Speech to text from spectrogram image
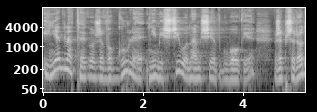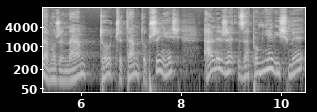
i nie dlatego, że w ogóle nie mieściło nam się w głowie, że przyroda może nam to czy tamto przynieść, ale że zapomnieliśmy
